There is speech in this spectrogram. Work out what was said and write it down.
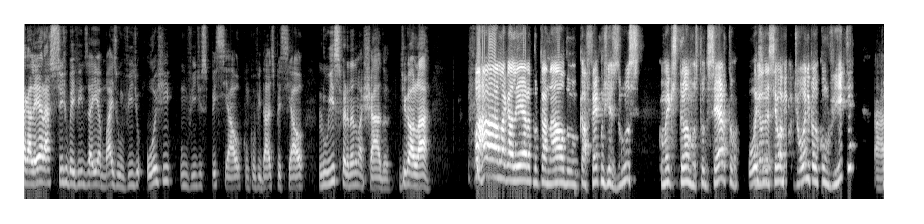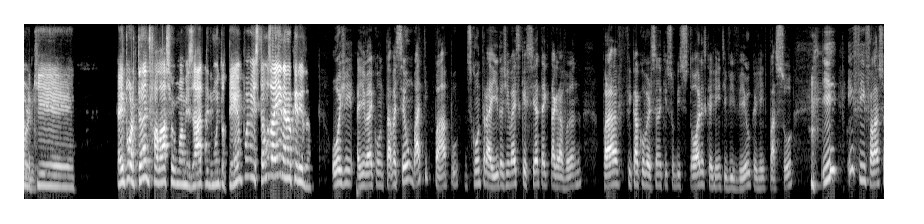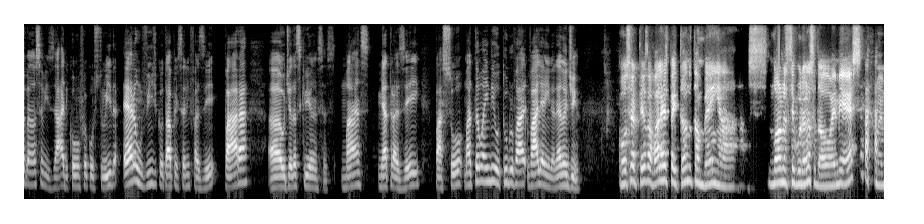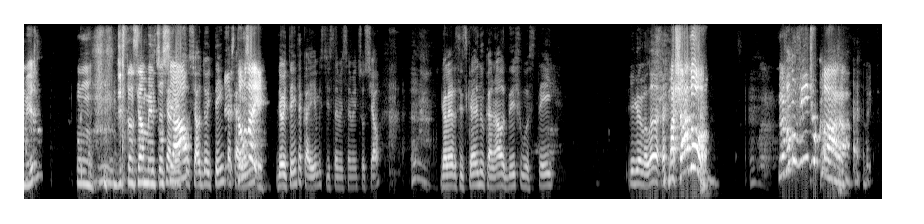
Fala galera, sejam bem-vindos aí a mais um vídeo. Hoje um vídeo especial com convidado especial, Luiz Fernando Machado. Diga olá. Fala galera do canal do Café com Jesus. Como é que estamos? Tudo certo? Hoje... Agradecer ao amigo Johnny pelo convite, ah, porque é importante falar sobre uma amizade de muito tempo e estamos aí, né, meu querido? Hoje a gente vai contar, vai ser um bate-papo descontraído, a gente vai esquecer até que tá gravando, para ficar conversando aqui sobre histórias que a gente viveu, que a gente passou. e, enfim, falar sobre a nossa amizade, como foi construída. Era um vídeo que eu estava pensando em fazer para uh, o Dia das Crianças, mas me atrasei, passou, mas estamos ainda em outubro, vale, vale ainda, né, Nandinho? Com certeza vale, respeitando também as normas de segurança da OMS, não é mesmo? Um distanciamento, distanciamento social. social de 80 km. Estamos aí. De 80 km de distanciamento social. Galera, se inscreve no canal, deixa o gostei. O que, falar? Machado! Gravando um vídeo, cara!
